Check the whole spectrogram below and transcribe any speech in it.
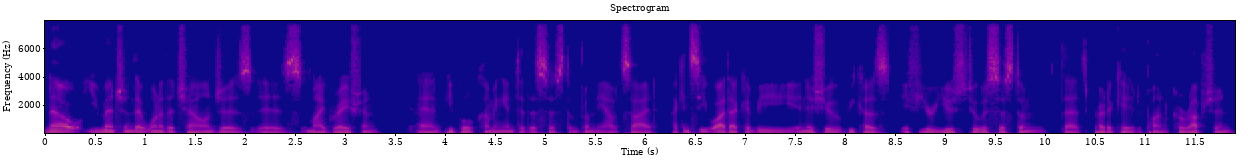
Now, you mentioned that one of the challenges is migration and people coming into the system from the outside. I can see why that could be an issue because if you're used to a system that's predicated upon corruption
